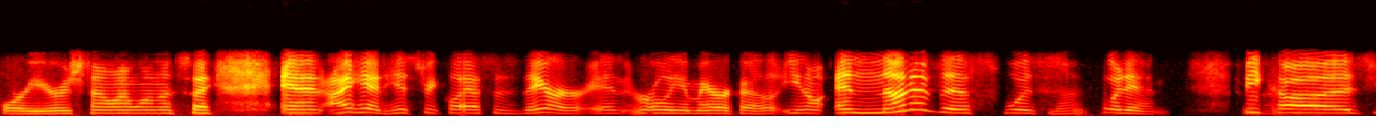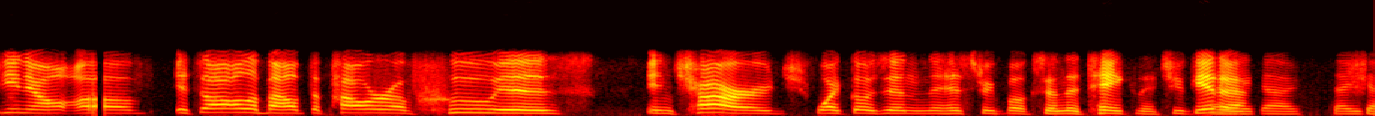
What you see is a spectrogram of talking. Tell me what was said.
four years now, I want to say, and I had history classes there in early America, you know, and none of this was No. put in because you know of it's all about the power of who is in charge, what goes in the history books, and the take that you get there at. you go. There you go.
